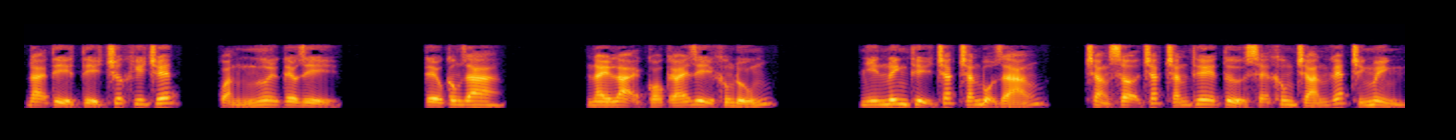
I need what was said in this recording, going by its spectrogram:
đại tỷ tỷ trước khi chết, quản ngươi kêu gì? Kêu công gia, Này lại có cái gì không đúng? Nhìn Ninh thị chắc chắn bộ dáng, chẳng sợ chắc chắn thê tử sẽ không chán ghét chính mình,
